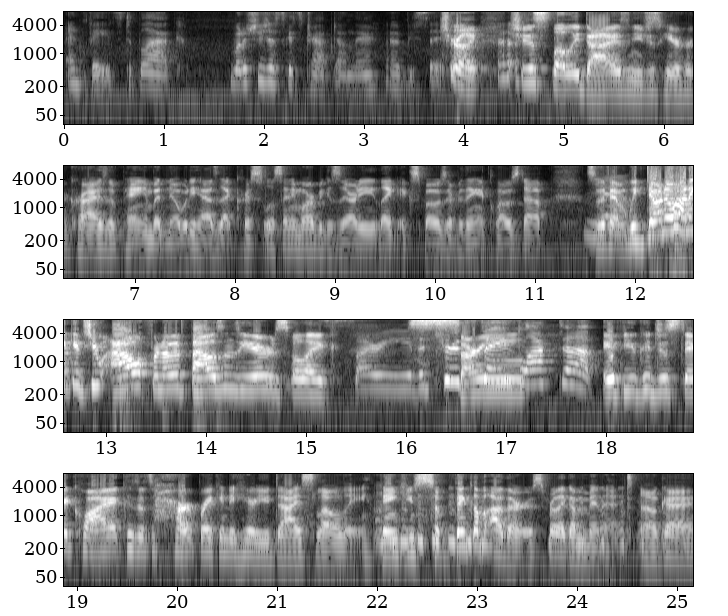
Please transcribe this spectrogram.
and fades to black. What if she just gets trapped down there? That would be sick. Surely. She just slowly dies and you just hear her cries of pain, but nobody has that chrysalis anymore because they already like exposed everything and closed up. So the family we don't know how to get you out for another thousands of years. So like Sorry, the truth Sorry. stays locked up. if you could just stay quiet because it's heartbreaking to hear you die slowly. Thank you so think of others for like a minute, okay?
